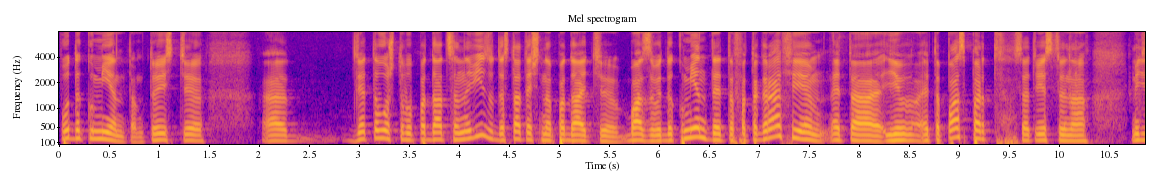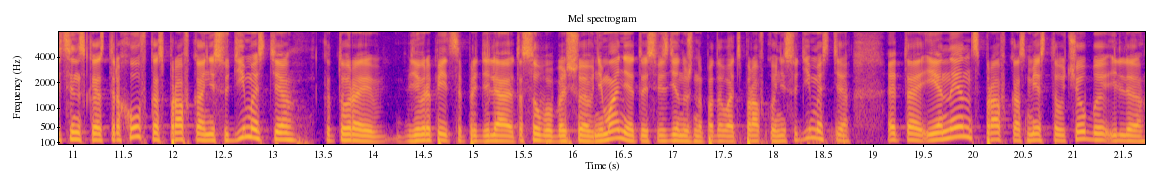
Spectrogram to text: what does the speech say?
По документам. То есть э, э, для того, чтобы податься на визу, достаточно подать э, базовые документы. Это фотографии, это, это паспорт, соответственно, медицинская страховка, справка о несудимости, которой европейцы определяют особо большое внимание, то есть везде нужно подавать справку о несудимости. Это ИНН, справка с места учебы или,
